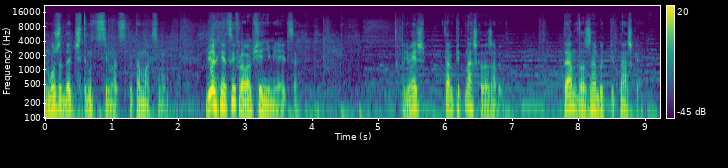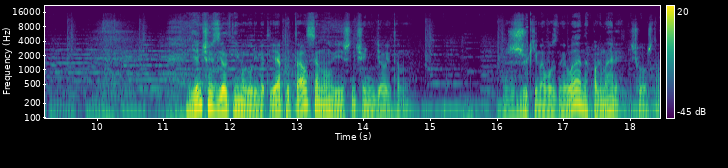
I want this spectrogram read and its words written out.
Может дать 14-17. Это максимум. Верхняя цифра вообще не меняется. Понимаешь? Там пятнашка должна быть. Там должна быть пятнашка. Я ничего сделать не могу, ребят. Я пытался, но, видишь, ничего не делает он. Жуки навозные. Ладно, погнали. Чего уж там.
